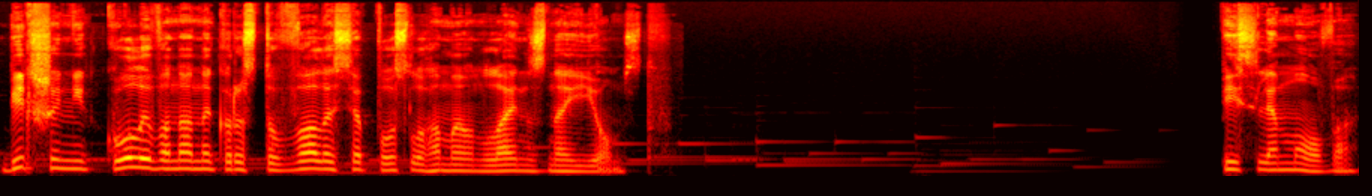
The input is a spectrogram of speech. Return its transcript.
Більше ніколи вона не користувалася послугами онлайн знайомств. Після мова.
